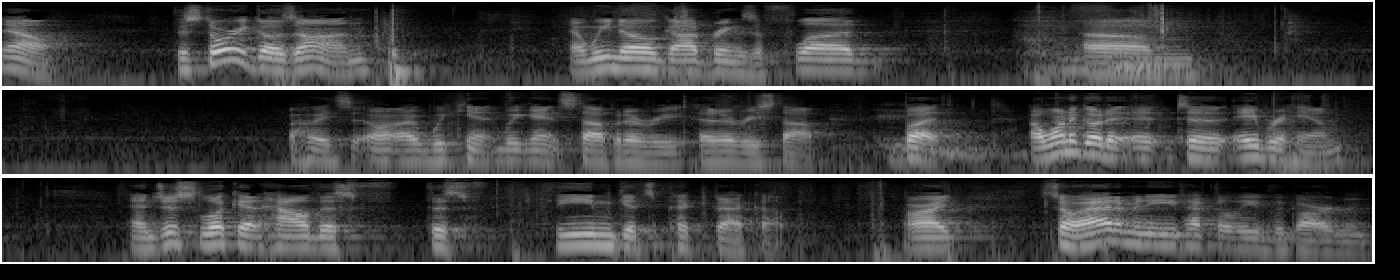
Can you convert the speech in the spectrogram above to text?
Now, the story goes on, and we know God brings a flood. Um, oh, it's, oh, we can't we can't stop at every at every stop. But I want to go to to Abraham, and just look at how this this theme gets picked back up. All right. So Adam and Eve have to leave the garden.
